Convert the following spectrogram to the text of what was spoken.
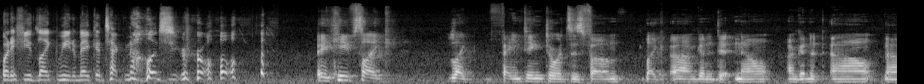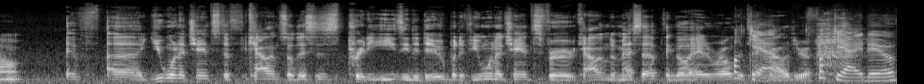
But if you'd like me to make a technology roll, it keeps like like fainting towards his phone. Like "Oh, I'm gonna do no, I'm gonna oh no. If uh, you want a chance to Calynn, so this is pretty easy to do, but if you want a chance for Calynn to mess up, then go ahead and roll fuck the yeah, technology roll. fuck yeah, I do.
